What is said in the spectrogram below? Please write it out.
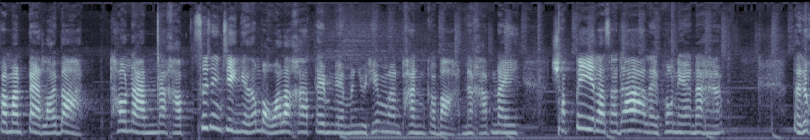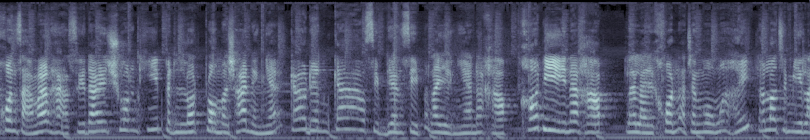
ประมาณ 800 บาทเท่านั้นนะครับ ซึ่งจริงๆเนี่ยต้องบอกว่าราคาเต็มเนี่ยมันอยู่ที่ประมาณพันกว่าบาทนะครับใน s h อ p e e Lazada อะไรพวกเนี้ยนะครับ แต่ทุกคนสามารถหาซื้อได้ช่วงที่เป็นลดโปรโมชั่นอย่างเงี้ย 9 เดือน 9 10 เดือน 10 อะไรอย่างเงี้ยนะครับ ข้อดีนะครับ หลายๆ คนอาจจะงงว่า เฮ้ย แล้วเราจะมีไล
